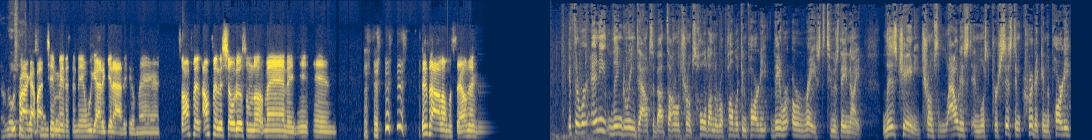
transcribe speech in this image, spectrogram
That we probably got about ten minutes, and then we got to get out of here, man. So I'm finna I'm finna show this one up, man, and, and, and this is all I'm gonna say. I'm just If there were any lingering doubts about Donald Trump's hold on the Republican Party, they were erased Tuesday night. Liz Cheney, Trump's loudest and most persistent critic in the party,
